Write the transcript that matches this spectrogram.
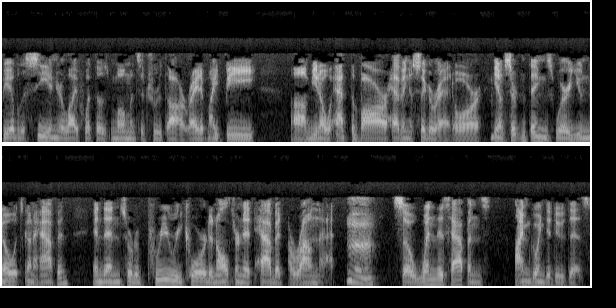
be able to see in your life what those moments of truth are. Right? It might be, um, you know, at the bar having a cigarette, or you know, certain things where you know it's going to happen, and then sort of pre-record an alternate habit around that. So when this happens, I'm going to do this.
